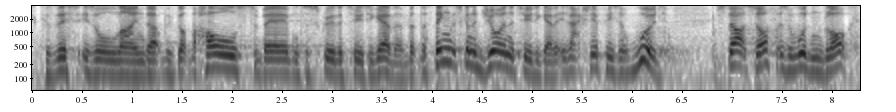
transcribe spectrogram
because this is all lined up. We've got the holes to be able to screw the two together. But the thing that's going to join the two together is actually a piece of wood. It starts off as a wooden block,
